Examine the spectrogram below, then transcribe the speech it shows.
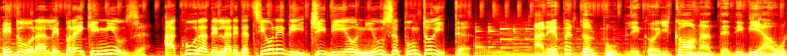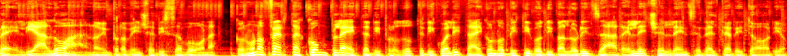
Ed ora le breaking news, a cura della redazione di gdonews.it. Riaperto al pubblico il Conad di via Aurelia a Loano in provincia di Savona, con un'offerta completa di prodotti di qualità e con l'obiettivo di valorizzare le eccellenze del territorio.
